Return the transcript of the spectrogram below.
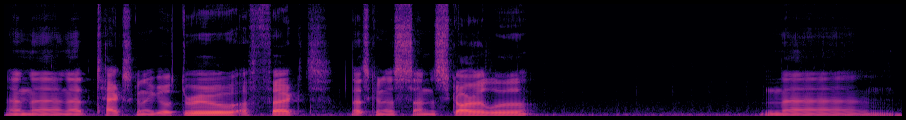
And then that attack's gonna go through. Effect that's gonna send Scarlet. And then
